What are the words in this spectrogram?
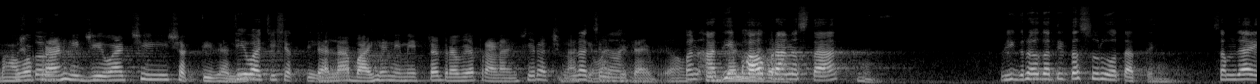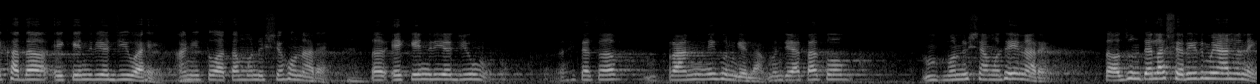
भावप्राण ही जीवाची शक्ती झाली. जीवाची शक्ती. त्याला बाह्य निमित्त द्रव्य प्राणांची रचना रचना पण आधी भाव. प्राण असतात. विग्रह गतीतच सुरू होतात ते. समजा एखादा एकेंद्रिय जीव आहे आणि तो आता मनुष्य होणार आहे. तर एकेंद्रिय जीव त्याचा प्राण निघून गेला. म्हणजे आता तो मनुष्यामध्ये येणार आहे. तर अजून त्याला शरीर मिळालं नाही.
